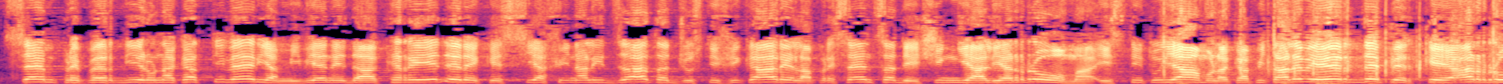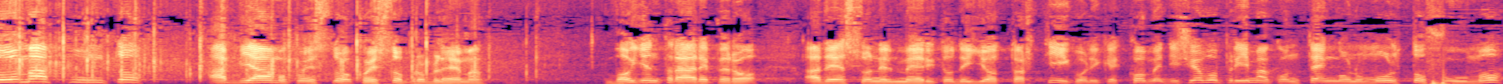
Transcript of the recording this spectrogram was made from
Sempre per dire una cattiveria, mi viene da credere che sia finalizzata a giustificare la presenza dei cinghiali a Roma. Istituiamo la capitale verde perché a Roma appunto abbiamo questo, questo problema. Voglio entrare però adesso nel merito degli otto articoli che, come dicevo prima, contengono molto fumo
